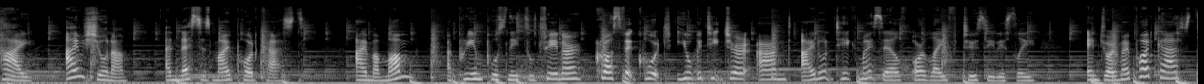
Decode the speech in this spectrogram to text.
Hi, I'm Shona, and this is my podcast. I'm a mum, a pre and postnatal trainer, CrossFit coach, yoga teacher, and I don't take myself or life too seriously. Enjoy my podcast.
